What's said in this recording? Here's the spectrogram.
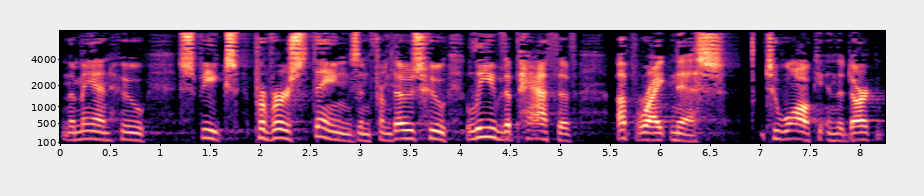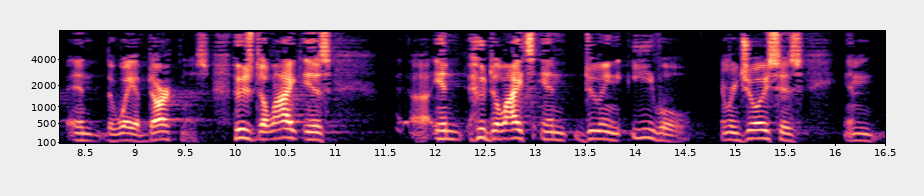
from the man who speaks perverse things and from those who leave the path of uprightness to walk in the dark, in the way of darkness, whose delight is uh, in, who delights in doing evil and rejoices in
